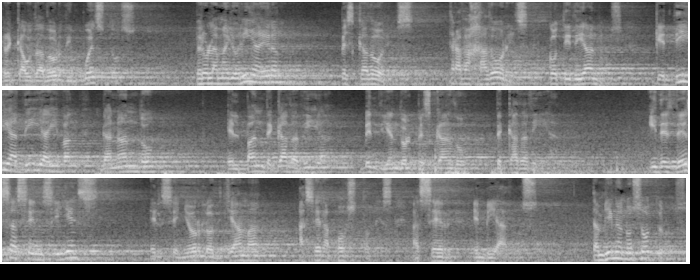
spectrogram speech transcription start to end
recaudador de impuestos, pero la mayoría eran pescadores, trabajadores cotidianos, que día a día iban ganando el pan de cada día, vendiendo el pescado de cada día. Y desde esa sencillez el Señor los llama a ser apóstoles, a ser enviados. También a nosotros,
